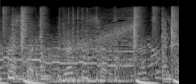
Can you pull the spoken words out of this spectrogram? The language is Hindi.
रथ सर्ग रथ सर्ग रथ सर्ग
